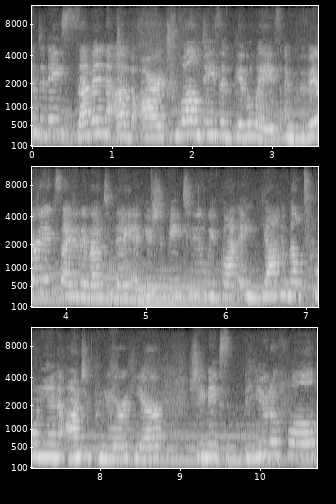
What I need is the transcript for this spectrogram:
welcome to day seven of our 12 days of giveaways. I'm very excited about today and you should be too. We've got a young Miltonian entrepreneur here. She makes beautiful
